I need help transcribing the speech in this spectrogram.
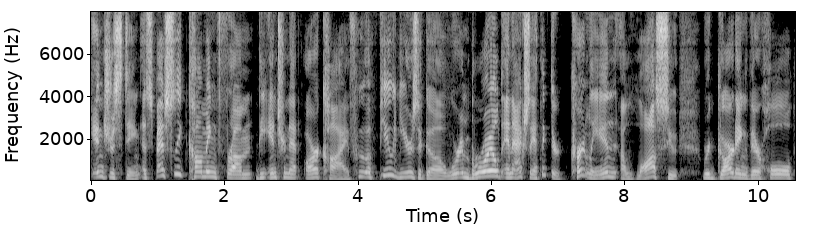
interesting, especially coming from the Internet Archive, who a few years ago were embroiled and actually, I think they're currently in a lawsuit regarding their whole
